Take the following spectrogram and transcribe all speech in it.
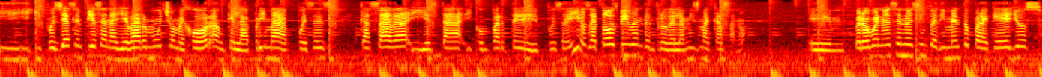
y, pues ya se empiezan a llevar mucho mejor aunque la prima pues es casada y está y comparte pues ahí. O sea todos viven dentro de la misma casa no eh, pero bueno ese no es impedimento para que ellos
